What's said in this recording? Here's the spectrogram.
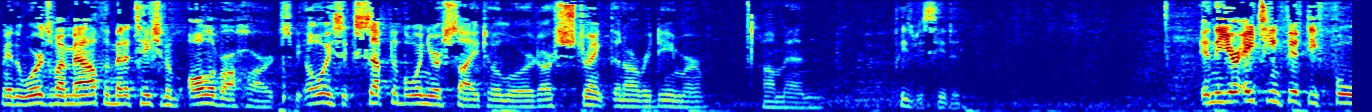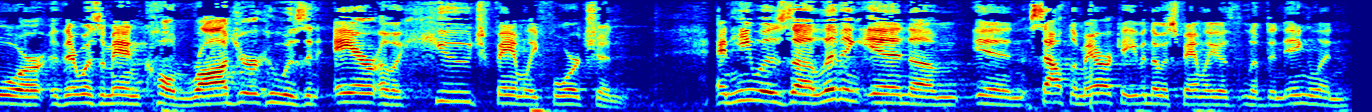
May the words of my mouth and meditation of all of our hearts be always acceptable in your sight, O Lord, our strength and our Redeemer. Amen. Please be seated. In the year 1854, there was a man called Roger who was an heir of a huge family fortune. And he was uh, living in, um, in South America, even though his family lived in England.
